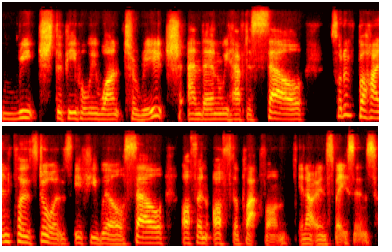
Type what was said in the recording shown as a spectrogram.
reach the people we want to reach and then we have to sell sort of behind closed doors if you will sell often off the platform in our own spaces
